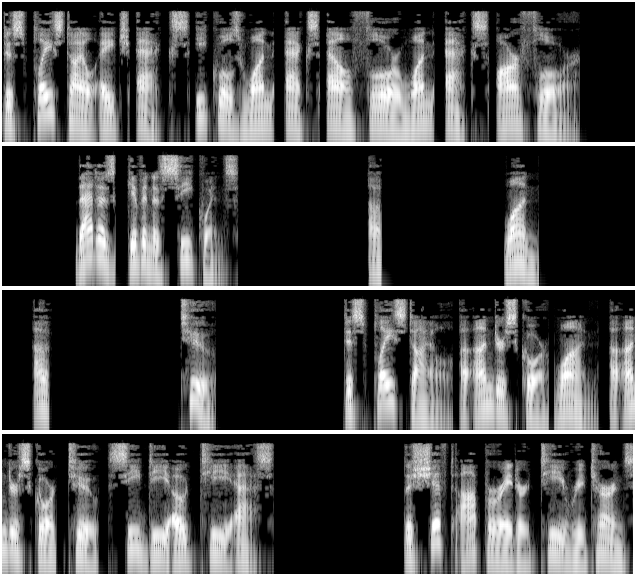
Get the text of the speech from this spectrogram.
display style h x equals 1 x l floor 1 x r floor that is, given a sequence a 1 a 2 display style a underscore 1 a underscore 2 c dots the shift operator t returns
